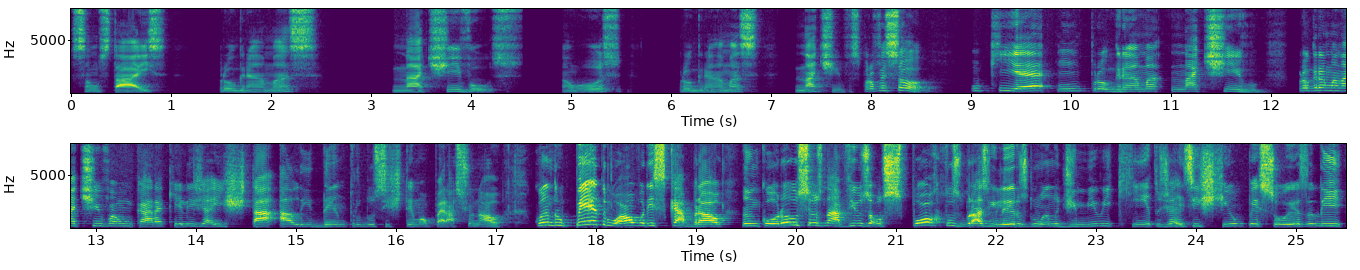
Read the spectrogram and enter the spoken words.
São os tais programas nativos. São os programas nativos. Professor, o que é um programa nativo? Programa nativo é um cara que ele já está ali dentro do sistema operacional. Quando Pedro Álvares Cabral ancorou seus navios aos portos brasileiros no ano de 1500, já existiam pessoas ali.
